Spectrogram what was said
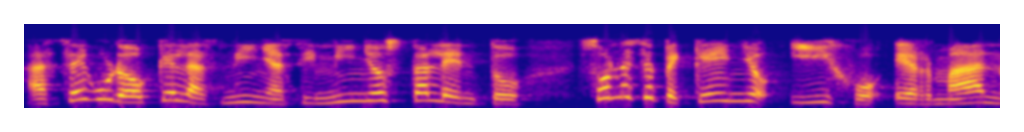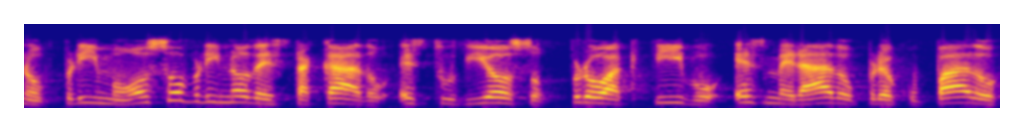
aseguró que las niñas y niños talento son ese pequeño hijo, hermano, primo o sobrino destacado, estudioso, proactivo, esmerado, preocupado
